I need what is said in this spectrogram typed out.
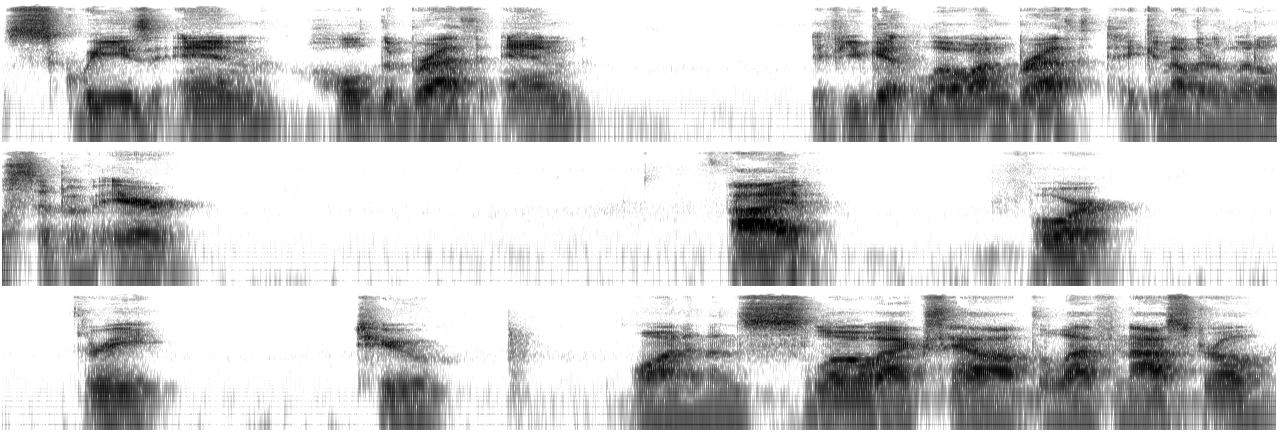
Squeeze in, hold the breath in. If you get low on breath, take another little sip of air five, four, three, two, one. And then slow exhale out the left nostril.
